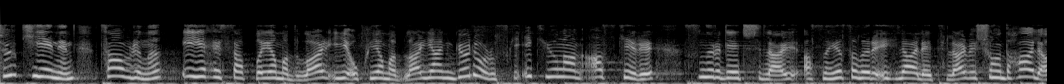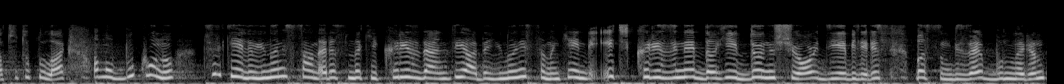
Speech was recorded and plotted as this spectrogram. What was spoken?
Türkiye'nin tavrını iyi hesaplayamadılar, iyi okuyamadılar. Yani görüyoruz ki ilk Yunan askeri sınırı geçtiler, aslında yasaları ihlal ettiler ve şu anda hala tutuklular. Ama bu konu Türkiye ile Yunanistan arasındaki krizden ziyade Yunanistan'ın kendi iç krizine dahi dönüşüyor diyebiliriz. Basın bize bunların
